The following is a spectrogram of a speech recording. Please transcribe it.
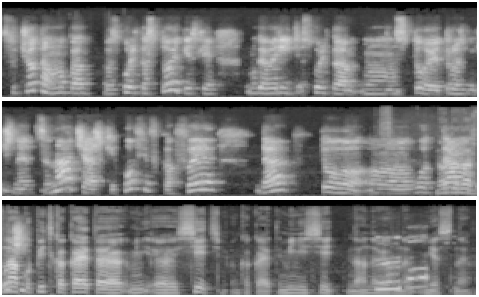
С учетом, ну, как бы, сколько стоит, если говорить, сколько стоит розничная цена чашки кофе в кафе, да, то э, вот Но там должна очень... купить какая-то э, сеть, какая-то мини-сеть, да, наверное, ну, местная.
